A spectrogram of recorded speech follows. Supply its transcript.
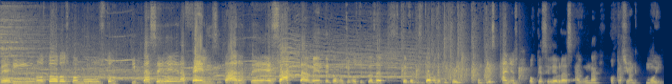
venimos todos con gusto y placer a felicitarte. Exactamente, con mucho gusto y placer te felicitamos a ti que hoy cumples años o que celebras alguna ocasión muy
